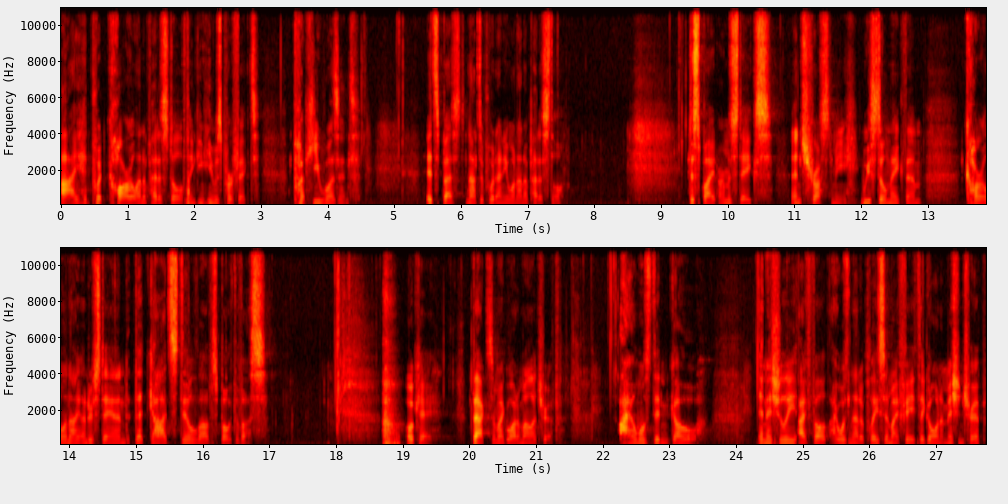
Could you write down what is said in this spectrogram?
I had put Carl on a pedestal thinking he was perfect, but he wasn't. It's best not to put anyone on a pedestal. Despite our mistakes, and trust me, we still make them, Carl and I understand that God still loves both of us. Okay, back to my Guatemala trip. I almost didn't go. Initially, I felt I wasn't at a place in my faith to go on a mission trip.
